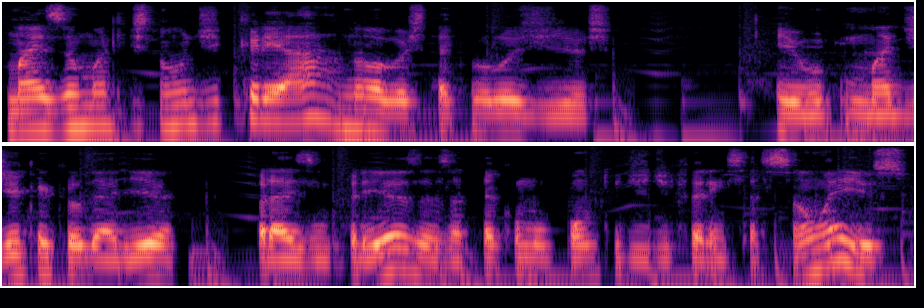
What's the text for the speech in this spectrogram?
mas é uma questão de criar novas tecnologias. E uma dica que eu daria para as empresas, até como ponto de diferenciação, é isso:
